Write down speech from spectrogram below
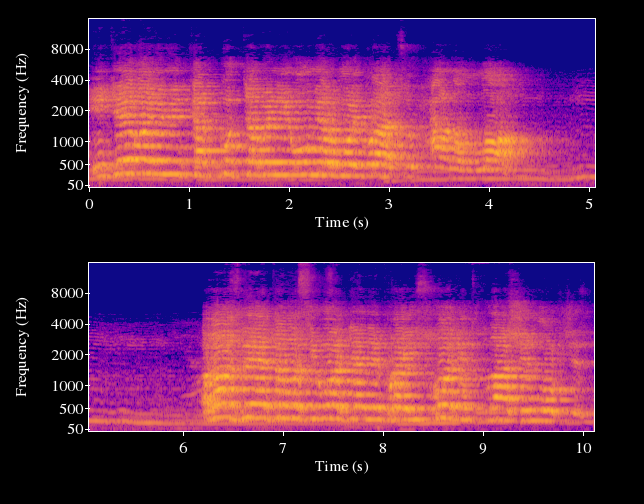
И делаю вид, как будто бы не умер мой брат, субханаллах. Разве этого сегодня не происходит в нашем обществе?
